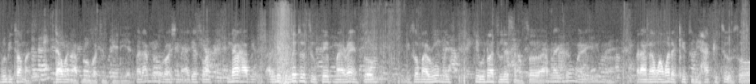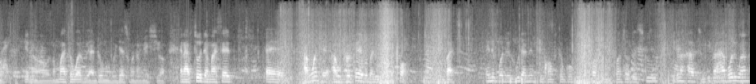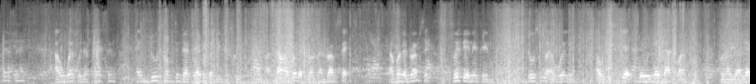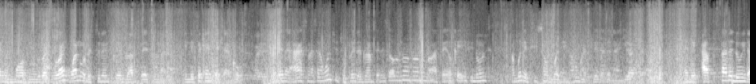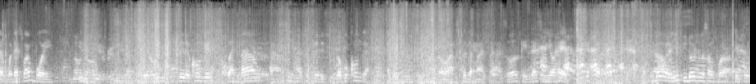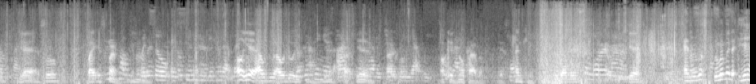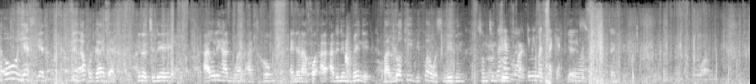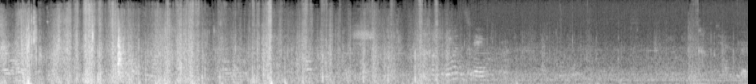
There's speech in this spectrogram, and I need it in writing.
Ruby Thomas. That one I've not gotten paid yet. But I'm not rushing. I just want now have at least a little to pay my rent. So, so my roommate, he will not listen. So I'm like, don't worry, you know. But I know I want the kids to be happy too. So, you know, no matter what we are doing, we just want to make sure. And I've told them, I said, uh, I want, to, I would prefer everybody to perform. But anybody who doesn't feel comfortable performing in front of the school, you don't have to. If I have only one person, I'll work with the person and do something that everybody in the school will know. Now I brought a drum, a drum set. I brought a drum set. So if anything, those who are willing, I would, yes, they will learn that one too. So now you are learning more. Because one, one of the students played drum set in, in the second church I go. And then I asked him, I said, I want you to play the drums. And he said, Oh, no, no, no, no. I said, Okay, if you don't, I'm going to teach somebody who might play better than you. And I've started doing that. Well, there's one boy, you know, he, they always play the conga, but now I'm teaching how to play the double conga. And then she said, Oh, I'm still the master. I said, Okay, that's in your head. I said, Don't worry, if you don't know some people, yeah, so, but it's fun, you know. But so as soon as you give her that letter. Oh, yeah, I will do, I will do it. The good thing is Yeah. I can Yeah. have a check ready that week. Okay, no problem. Yes, Okay. thank you. God Some more, um, Yeah. And remember, remember that, yeah, oh, yes, yes. Then I forgot that. You know, today I only had one at home and then I, for, I, I didn't bring it. But lucky, before I was leaving, something I came. have more. Give me one second. Give me Yes, one second. thank you.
